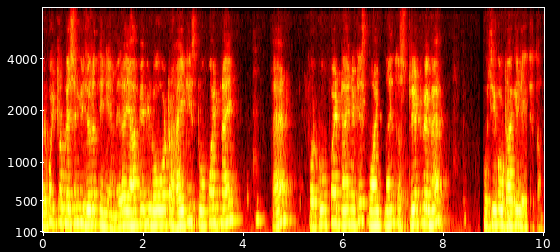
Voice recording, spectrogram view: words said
मेरे को इंटरप्लेशन की ज़रूरत ही नहीं है। मेरा यहाँ पे भी low water height is two point nine and for two point nine it is point nine तो स्ट्रेट वे में उसी को उठा के ले देता हूँ।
